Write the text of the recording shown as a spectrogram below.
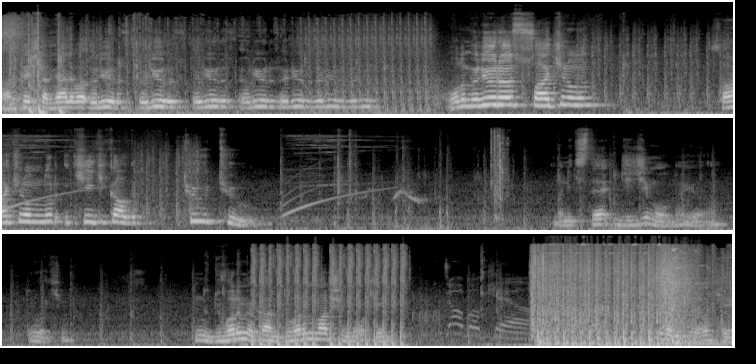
Arkadaşlar galiba ölüyoruz. Ölüyoruz. Ölüyoruz. Ölüyoruz. Ölüyoruz. Ölüyoruz. Ölüyoruz. Oğlum ölüyoruz. Sakin olun. Sakin olun dur. 2-2 kaldık. 2-2. Lan ikisi de GG mi oldu? Yok. Dur bakayım. Şimdi duvarım yok abi. Duvarım var şimdi. Okey. Double kill. Bu da bitti. Okey.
